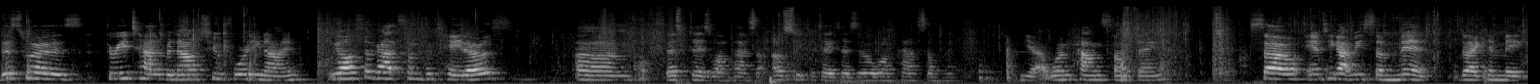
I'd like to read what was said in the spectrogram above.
This was 310, but now 249. We also got some potatoes. Um, Those potatoes one pound something. Oh, sweet potatoes, they were one pound something. yeah, one pound something. So Auntie got me some mint that I can make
